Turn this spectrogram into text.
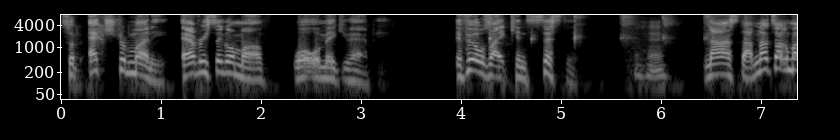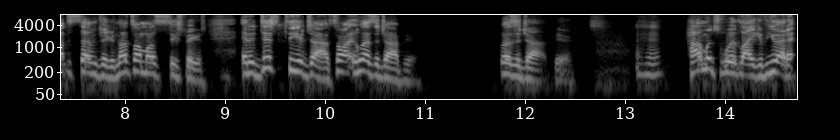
some extra money every single month. What will make you happy? If it was like consistent, Mhm. nonstop. I'm not talking about the seven figures, I'm not talking about the six figures. In addition to your job, somebody who has a job here, who has a job here, Mhm. how much would like if you had a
